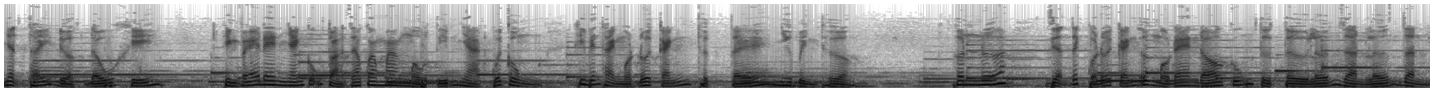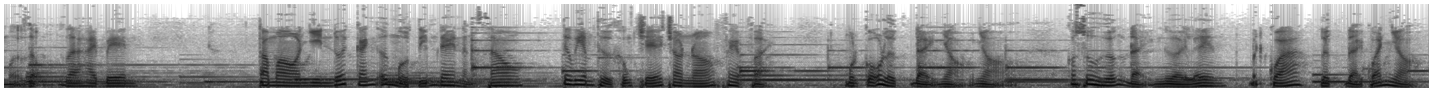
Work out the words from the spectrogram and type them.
Nhận thấy được đấu khí Hình vẽ đen nhánh cũng tỏa ra quang mang màu tím nhạt cuối cùng khi biến thành một đôi cánh thực tế như bình thường. Hơn nữa, diện tích của đôi cánh ưng màu đen đó cũng từ từ lớn dần lớn dần mở rộng ra hai bên. Tò mò nhìn đôi cánh ưng màu tím đen đằng sau, tiêu viêm thử khống chế cho nó phe phẩy. Một cỗ lực đẩy nhỏ nhỏ, có xu hướng đẩy người lên, bất quá lực đẩy quá nhỏ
